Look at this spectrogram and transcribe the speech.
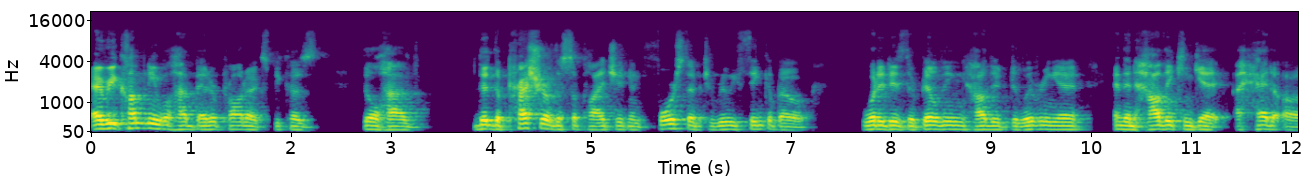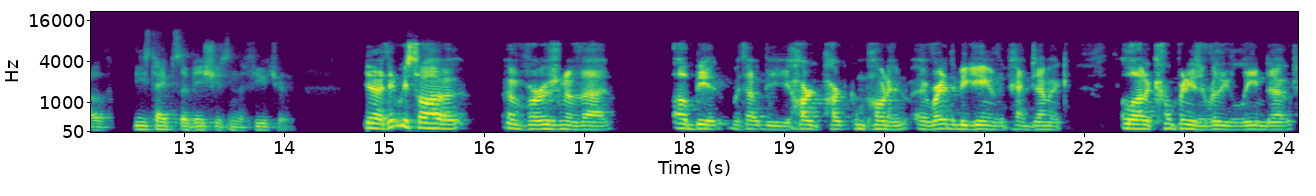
every company will have better products because they'll have the, the pressure of the supply chain and force them to really think about what it is they're building, how they're delivering it, and then how they can get ahead of these types of issues in the future. Yeah, I think we saw a, version of that, albeit without the hard part component, uh, right at the beginning of the pandemic. A lot of companies have really leaned out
